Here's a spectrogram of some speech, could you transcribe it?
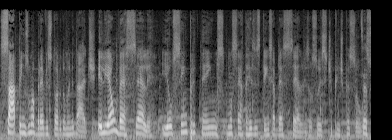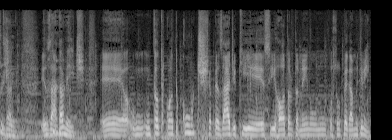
Sapiens, Uma Breve História da Humanidade. Ele é um best-seller e eu sempre tenho uma certa resistência a best-sellers. Eu sou esse tipo de pessoa. Você é sujeito. Exatamente. é um, um, tanto quanto cult, apesar de que esse rótulo também não, não costuma pegar muito em mim.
